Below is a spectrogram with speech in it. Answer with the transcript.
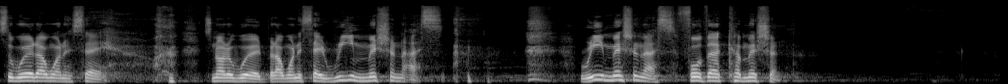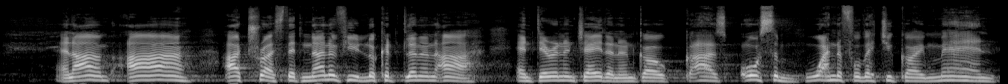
What's the word I want to say? it's not a word, but I want to say remission us. remission us for the commission. And I, I, I trust that none of you look at Glenn and I and Darren and Jaden and go, guys, awesome, wonderful that you're going, man,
